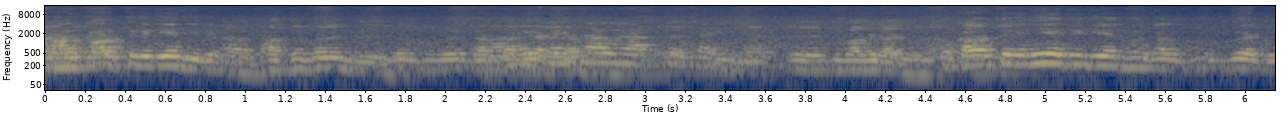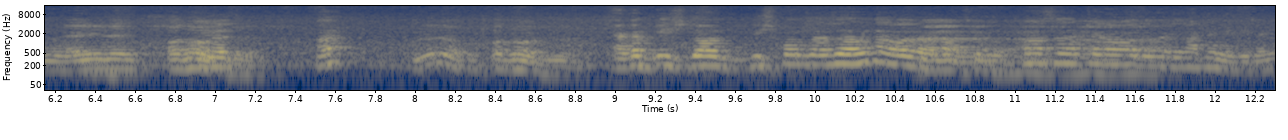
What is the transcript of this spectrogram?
কাল কাল থেকে দিয়ে দিয়ে দেবে। হ্যাঁ, দিয়ে দিবি। বাকি রাখবে। কাল থেকে নিয়ে দিয়ে দিয়ে কাল দু একদিন এই একটা বিশ দশ বিশ পঞ্চাশ হাজার হবে পাঁচ হাজার টাকা রাখে নাকি তাই?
